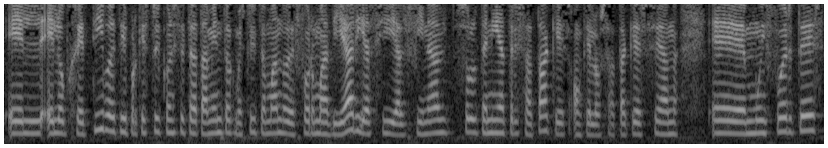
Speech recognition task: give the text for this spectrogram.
el, el, objetivo, es decir, porque estoy con este tratamiento que me estoy tomando de forma diaria, si al final solo tenía tres ataques, aunque los ataques sean eh, muy fuertes.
